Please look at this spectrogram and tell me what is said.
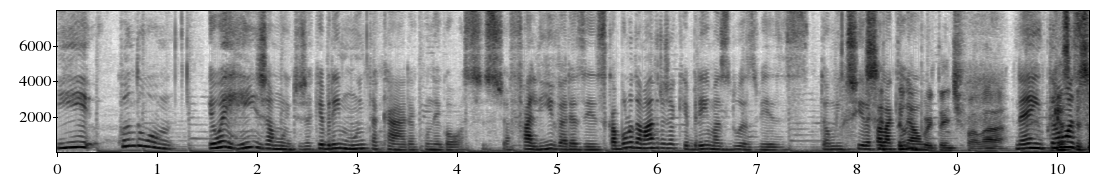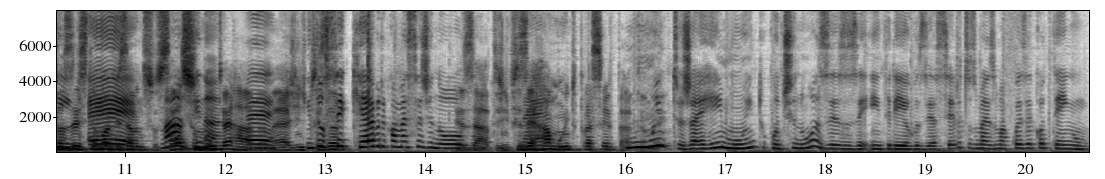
E quando eu errei já muito, já quebrei muita cara com negócios, já fali várias vezes. Cabolo da Madre eu já quebrei umas duas vezes. Então, mentira Isso falar é que não. É importante falar. Né? Então, as assim, pessoas às vezes têm uma é, visão de sucesso imagina, muito errada, é, né? A gente então precisa... você quebra e começa de novo. Exato, a gente precisa né? errar muito para acertar. Muito, também. já errei muito, continuo às vezes entre erros e acertos, mas uma coisa que eu tenho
